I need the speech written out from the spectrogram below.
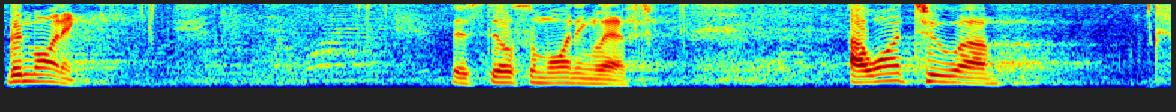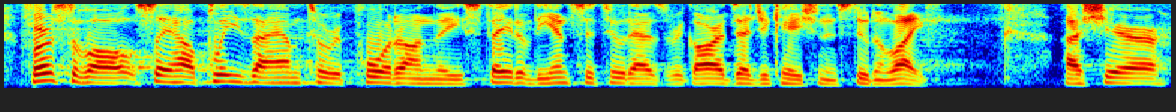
Good morning. There's still some morning left. I want to, uh, first of all, say how pleased I am to report on the state of the Institute as regards education and student life. I share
